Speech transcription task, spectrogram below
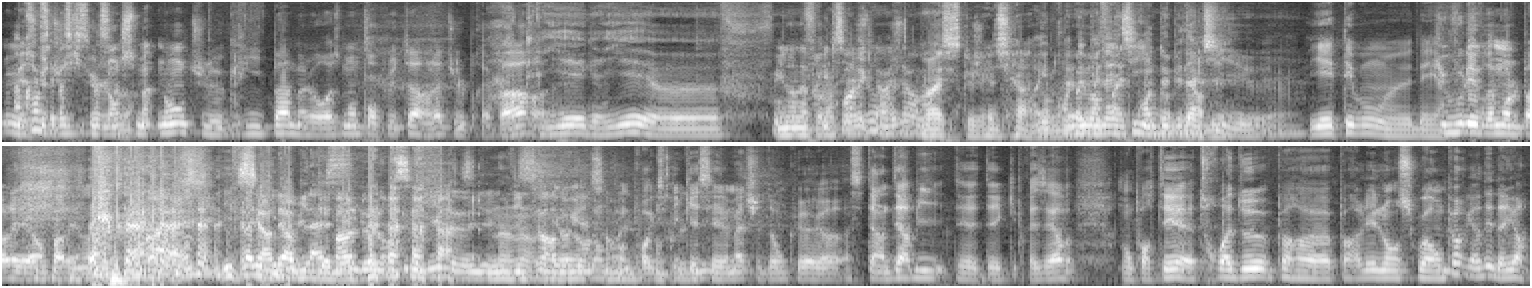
Mais Après, est-ce que pas tu, le lances maintenant Tu le grilles pas malheureusement pour plus tard. Là, tu le prépares. Grillé, grillé, euh, Il en a pris trois avec la réserve. genre. Ouais, c'est ce que j'allais dire. Ouais, il prend le- deux le euh, Il a été bon euh, d'ailleurs. Tu voulais vraiment le parler, en parler. hein. Il C'est un qu'il derby de parle de Non, une de ouais, pour expliquer Lille. ces matchs, donc c'était un derby équipes réserves remporté euh, 3-2 par, par les Lensois. On peut regarder d'ailleurs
